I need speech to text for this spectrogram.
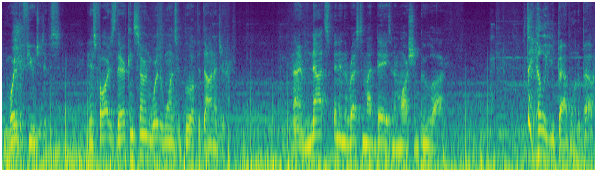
And we're the fugitives. And as far as they're concerned, we're the ones who blew up the Donnager. And I am not spending the rest of my days in a Martian gulag. What the hell are you babbling about?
